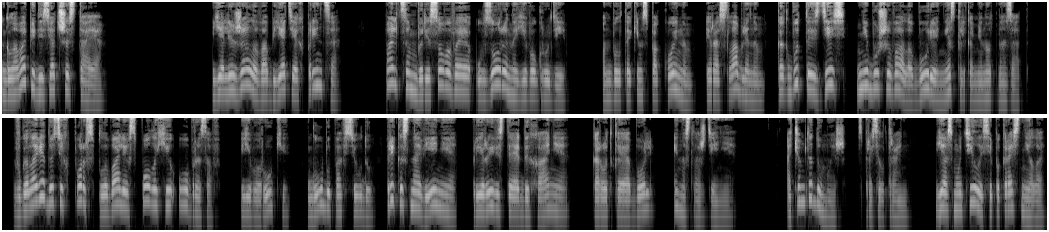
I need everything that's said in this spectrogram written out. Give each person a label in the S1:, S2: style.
S1: Глава 56. Я лежала в объятиях принца, пальцем вырисовывая узоры на его груди. Он был таким спокойным и расслабленным, как будто здесь не бушевала буря несколько минут назад. В голове до сих пор всплывали всполохи образов: его руки, губы повсюду, прикосновения, прерывистое дыхание, короткая боль и наслаждение. О чем ты думаешь? спросил Трайн. Я смутилась и покраснела.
